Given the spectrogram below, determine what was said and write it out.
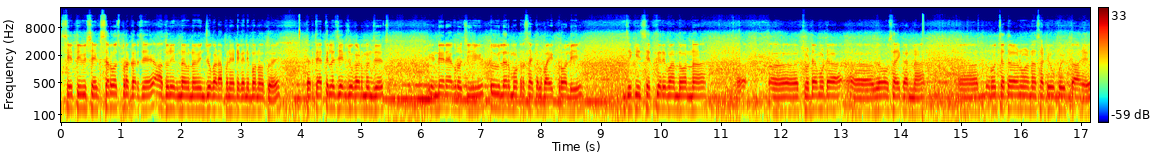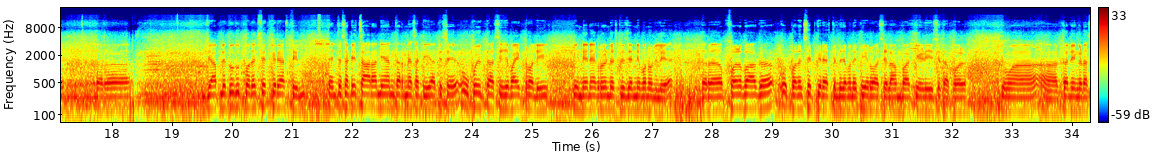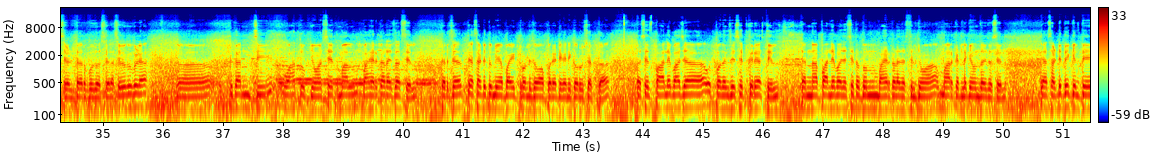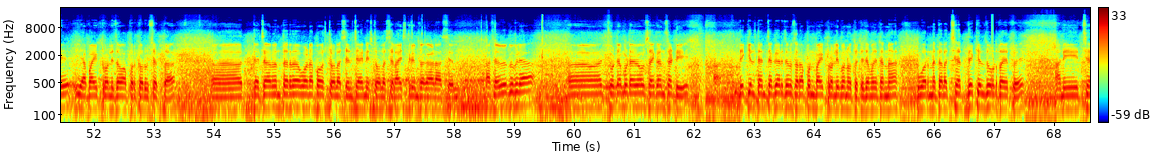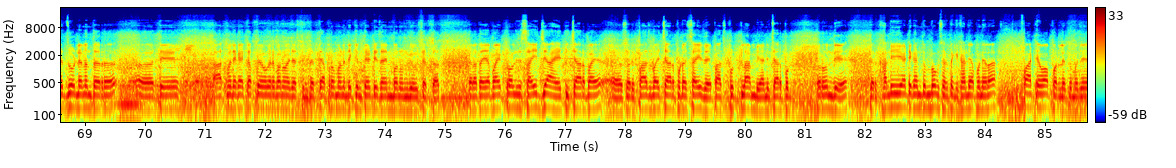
शेतीविषयक सर्वच प्रकारचे आधुनिक नवनवीन जुगाड आपण या ठिकाणी बनवतोय. तर त्यातीलच एक जुगाड म्हणजेच इंडियन ॲग्रोची ही two wheeler motorcycle bike trolley जी की शेतकरी बांधवांना छोट्या मोठ्या व्यावसायिकांना रोजच्या दळणवळणासाठी उपयुक्त आहे. तर जे आपले दूध उत्पादक शेतकरी असतील त्यांच्यासाठी चारा नेहाण करण्यासाठी अतिशय उपयुक्त अशी ही bike trolley Indian agro industries यांनी बनवलेली आहे. तर फळबाग उत्पादक शेतकरी असतील त्याच्यामध्ये पेरू असेल आंबा केळी सीताफळ किंवा कलिंगड असेल टरबूज असेल असे वेगवेगळ्या पिकांची वाहतूक किंवा शेतमाल बाहेर काढायचा असेल तर त्या त्यासाठी तुम्ही या बाईक ट्रॉलीचा वापर या ठिकाणी करू शकता. तसेच पालेभाज्या उत्पादक जे शेतकरी असतील त्यांना पालेभाज्या शेतातून बाहेर काढायच्या असतील किंवा मार्केटला घेऊन जायचं असेल त्यासाठी देखील ते या बाईक ट्रॉलीचा वापर करू शकता. त्याच्यानंतर वडापाव स्टॉल असेल चायनीज स्टॉल असेल आईस्क्रीमचा गाडा असेल अशा वेगवेगळ्या छोट्या मोठ्या व्यावसायिकांसाठी देखील त्यांच्या गरजेनुसार आपण बाईक ट्रॉली बनवतो त्याच्यामध्ये त्यांना वरनं त्याला छत देखील जोडता येतोय. आणि छत जोडल्यानंतर ते आतमध्ये काही कप्पे वगैरे बनवायचे असतील तर त्याप्रमाणे देखील ते डिझाईन बनवून घेऊ शकतात. तर आता या बाईक ट्रॉलीची साईज जी आहे ती चार बाय सॉरी पाच बाय चार फुट साईज आहे. पाच फूट लांबी आणि चार फूट रुंदी आहे. तर खाली या ठिकाणी तुम्ही बघू शकता की खाली आपण याला पाटे वापरले तर म्हणजे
